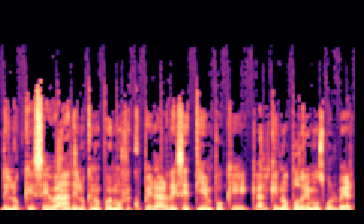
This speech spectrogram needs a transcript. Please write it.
de lo que se va, de lo que no podemos recuperar, de ese tiempo que, al que no podremos volver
